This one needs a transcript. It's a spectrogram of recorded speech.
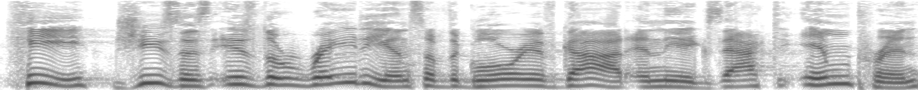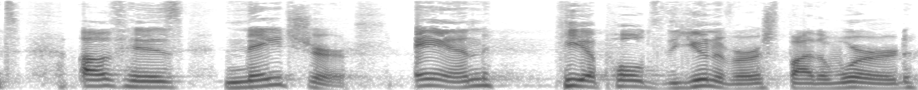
He, Jesus, is the radiance of the glory of God and the exact imprint of his nature. And he upholds the universe by the word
